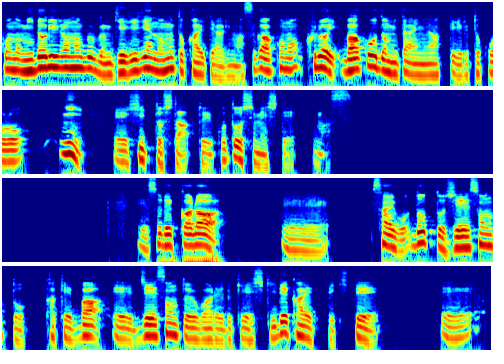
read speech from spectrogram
この緑色の部分、ゲゲゲノムと書いてありますが、この黒いバーコードみたいになっているところに、えヒットしたということを示しています。えそれから、えー、最後、.json と書けば、えー、JSON と呼ばれる形式で返ってきて、えー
